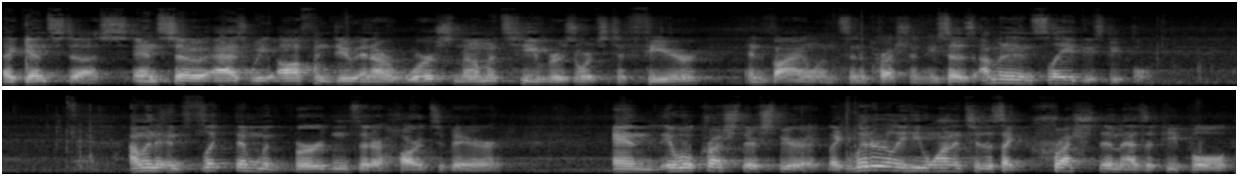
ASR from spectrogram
against us. And so, as we often do in our worst moments, he resorts to fear and violence and oppression. He says, I'm going to enslave these people. I'm going to inflict them with burdens that are hard to bear, and it will crush their spirit. Like literally, he wanted to just like crush them as a people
